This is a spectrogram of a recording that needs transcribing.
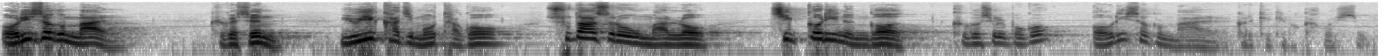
어리석은 말, 그것은 유익하지 못하고 수다스러운 말로 짓거리는 것, 그것을 보고 어리석은 말 그렇게 기록하고 있습니다.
